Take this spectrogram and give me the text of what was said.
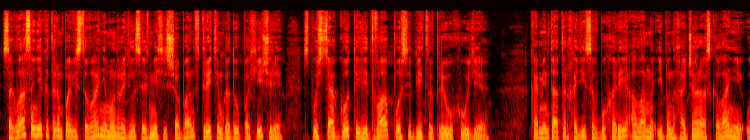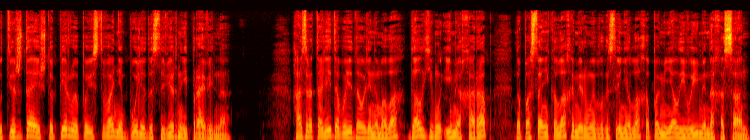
Согласно некоторым повествованиям, он родился в месяц Шабан в третьем году по хиджре, спустя год или два после битвы при Ухуде. Комментатор хадисов Бухари Алама ибн Хаджара Аскалани утверждает, что первое повествование более достоверно и правильно – Хазрат Али, да будет доволен им Аллах, дал ему имя Хараб, но посланник Аллаха, мир ему и благословение Аллаха, поменял его имя на Хасан.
